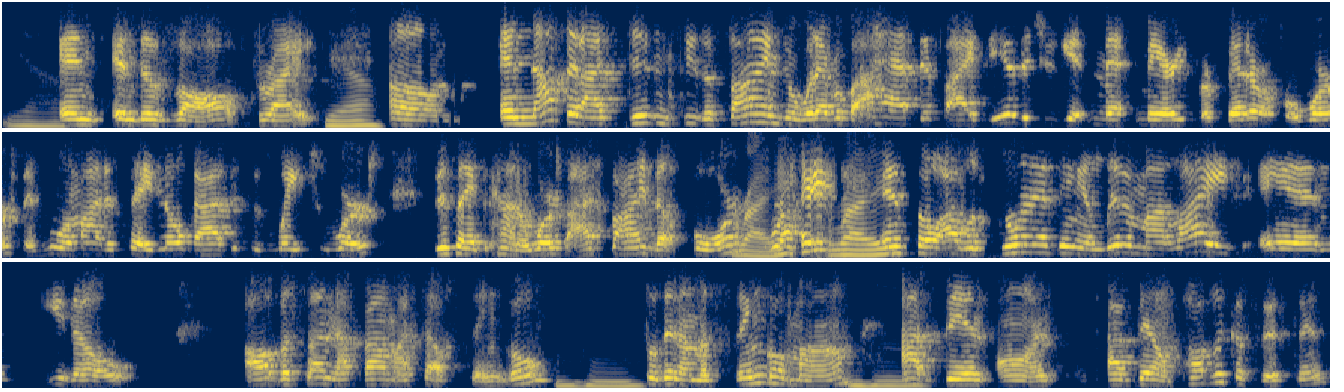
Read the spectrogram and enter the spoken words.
yeah. and and dissolved, right? yeah. Um, and not that I didn't see the signs or whatever, but I had this idea that you get met, married for better or for worse. And who am I to say, no, God, this is way too worse. This ain't the kind of worse I signed up for, Right. right? Right. And so I was doing that thing and living my life, and you know, all of a sudden I found myself single. Mhm. So then I'm a single mom. Mhm. I've been on I've been on public assistance.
